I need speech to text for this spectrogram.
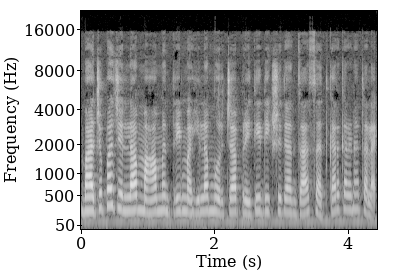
भाजपा जिल्हा महामंत्री महिला मोर्चा प्रीती दीक्षित यांचा सत्कार करण्यात आलाय.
